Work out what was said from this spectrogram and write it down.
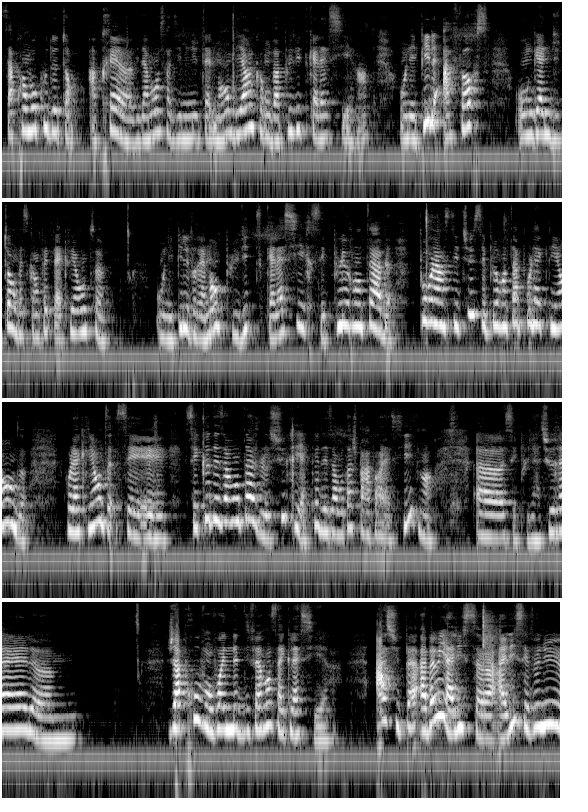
ça prend beaucoup de temps. Après, évidemment, ça diminue tellement bien qu'on va plus vite qu'à la cire. Hein. On épile, à force, on gagne du temps, parce qu'en fait, la cliente on épile vraiment plus vite qu'à la cire. C'est plus rentable pour l'institut, c'est plus rentable pour la cliente. Pour la cliente, c'est que des avantages. Le sucre, il n'y a que des avantages par rapport à la cire. Euh, c'est plus naturel. Euh. J'approuve, on voit une nette différence avec la cire. Ah super. Ah bah oui, Alice, euh, Alice est venue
